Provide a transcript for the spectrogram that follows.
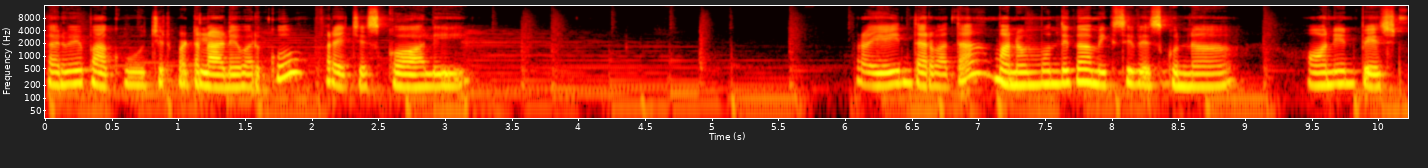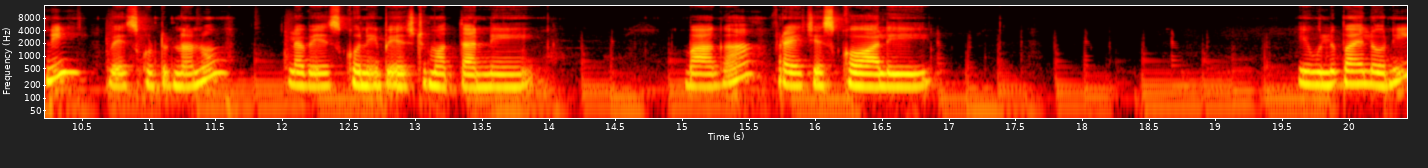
కరివేపాకు చిటపట్టలాడే వరకు ఫ్రై చేసుకోవాలి. ఫ్రై అయిన తర్వాత మనం ముందుగా మిక్సీ వేసుకున్న ఆనియన్ పేస్ట్ని వేసుకుంటున్నాను. ఇలా వేసుకొని పేస్ట్ మొత్తాన్ని బాగా ఫ్రై చేసుకోవాలి. ఈ ఉల్లిపాయలోని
